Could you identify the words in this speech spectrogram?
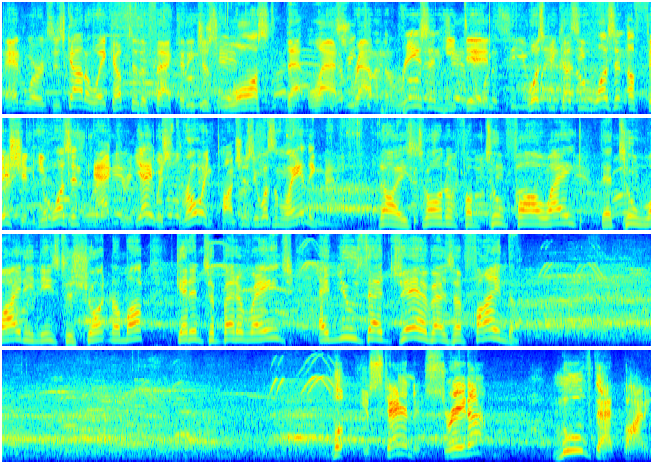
Edwards has got to wake up to the fact that he just lost that last round. And the reason he did was because he wasn't efficient. He wasn't accurate. Yeah, he was throwing punches. He wasn't landing many. No, he's throwing them from too far away. They're too wide. He needs to shorten them up, get into better range, and use that jab as a finder. Look, you're standing straight up. Move that body.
